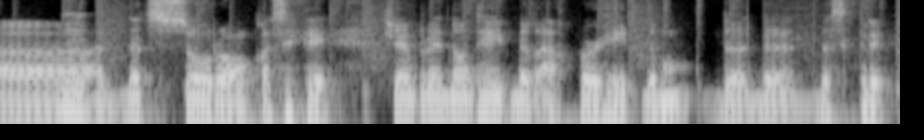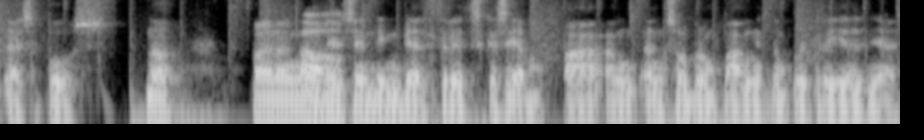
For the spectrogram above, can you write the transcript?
Uh, That's so wrong kasi syempre don't hate the actor, hate the the the, the script I suppose. No? Parang Oo. they're sending death threats kasi ang, pa, ang ang sobrang pangit ng portrayal niya.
